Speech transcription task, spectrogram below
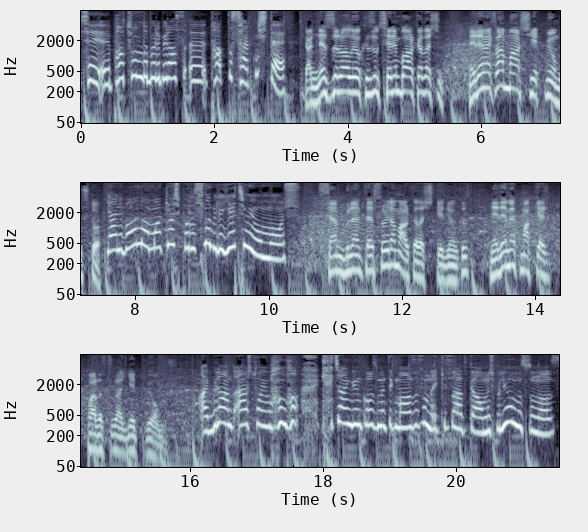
şey e, patron da böyle biraz e, tatlı sertmiş de Ya ne zırvalıyor kızım senin bu arkadaşın? Ne demek lan maaşı yetmiyormuştu? yani vallahi makyaj parasına bile yetmiyormuş. Sen Bülent Ersoy'la mı arkadaşlık ediyorsun kız? Ne demek makyaj parasıyla yetmiyormuş? Ay Bülent Ersoy valla geçen gün kozmetik mağazasında iki saat kalmış biliyor musunuz?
